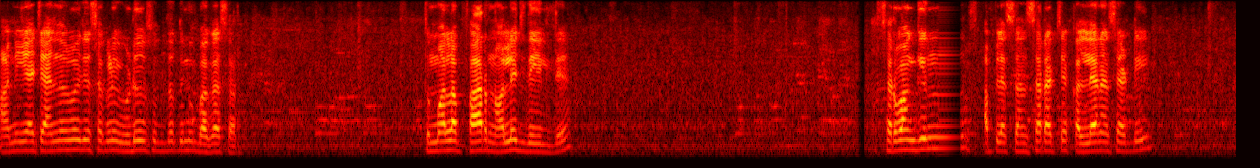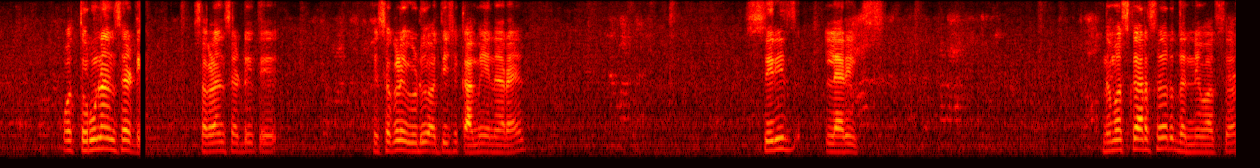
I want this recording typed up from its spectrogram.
आणि या चॅनलवरचे सगळे व्हिडिओसुद्धा तुम्ही बघा सर तुम्हाला फार नॉलेज देईल ते. सर्वांगीण आपल्या संसाराच्या कल्याणासाठी व तरुणांसाठी सगळ्यांसाठी ते हे सगळे व्हिडिओ अतिशय कामी येणार आहेत. सिरीज लॅरिक्स नमस्कार सर धन्यवाद सर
